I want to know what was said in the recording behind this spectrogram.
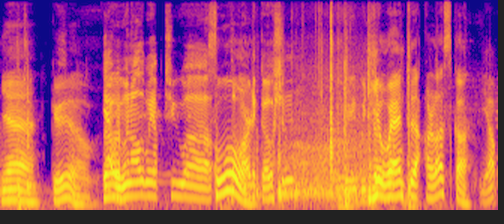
Yeah, good. So- yeah, we went all the way up to uh, Cool. the Arctic Ocean. We, we You drove up- went to Alaska Yep.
